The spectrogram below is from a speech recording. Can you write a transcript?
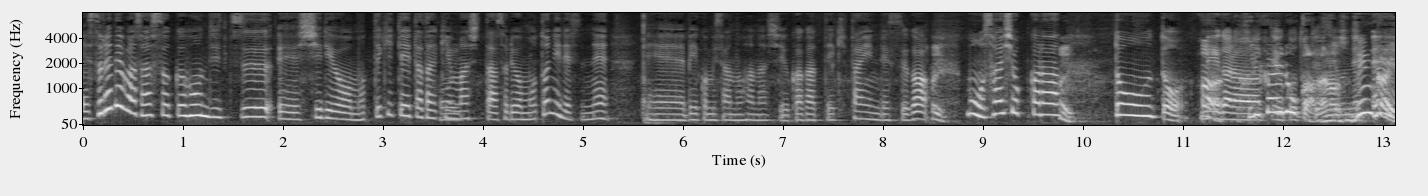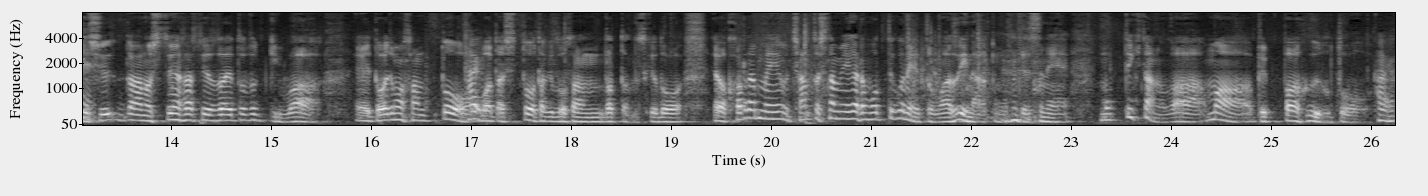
えー、それでは早速本日、えー、資料を持ってきていただきました、はい、それをもとにですね、えー、ビーコミさんのお話伺っていきたいんですが、はい、もう最初から、ドーンと銘柄、振り返ろうか、あの前回、えー、あの出演させていただいた時は、えーと、和島さんと私と竹蔵さんだったんですけど、やっぱこれはちゃんとした銘柄持ってこねえとまずいなと思ってですね、持ってきたのが、まあ、ペッパーフードと、はい。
